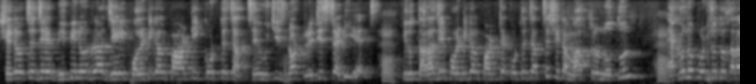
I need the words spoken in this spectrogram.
সেটা হচ্ছে যে ভিপিনুররা যেই পলিটিক্যাল পার্টি করতে চাচ্ছে which is not registered yet কিন্তু তারা যে পলিটিক্যাল পার্টিটা করতে চাচ্ছে সেটা মাত্র নতুন। এখনও পর্যন্ত তারা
